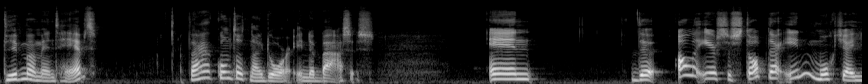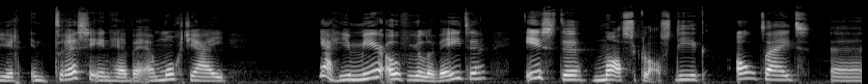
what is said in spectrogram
dit moment hebt. Waar komt dat nou door in de basis? En de allereerste stap daarin, mocht jij hier interesse in hebben en mocht jij ja, hier meer over willen weten, is de masterclass die ik altijd uh, uh,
